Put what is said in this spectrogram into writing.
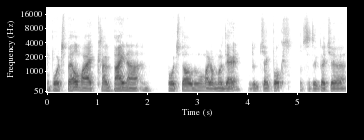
geen bordspel, maar ik zou het bijna een bordspel noemen, maar dan modern. De Jackbox. Dat is natuurlijk dat je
